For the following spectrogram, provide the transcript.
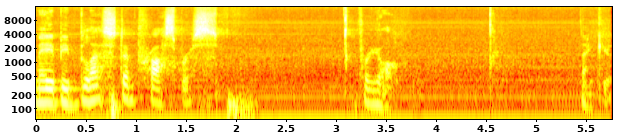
May it be blessed and prosperous for you all. Thank you.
